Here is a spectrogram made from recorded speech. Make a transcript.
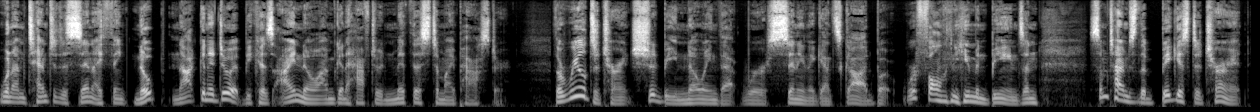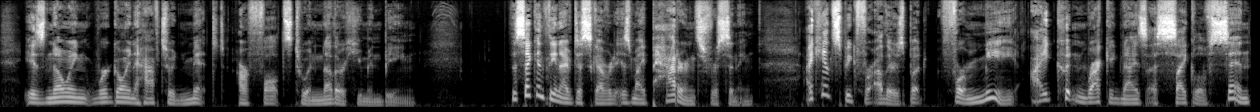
when I'm tempted to sin, I think, nope, not going to do it because I know I'm going to have to admit this to my pastor. The real deterrent should be knowing that we're sinning against God, but we're fallen human beings, and Sometimes the biggest deterrent is knowing we're going to have to admit our faults to another human being. The second thing I've discovered is my patterns for sinning. I can't speak for others, but for me, I couldn't recognize a cycle of sin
